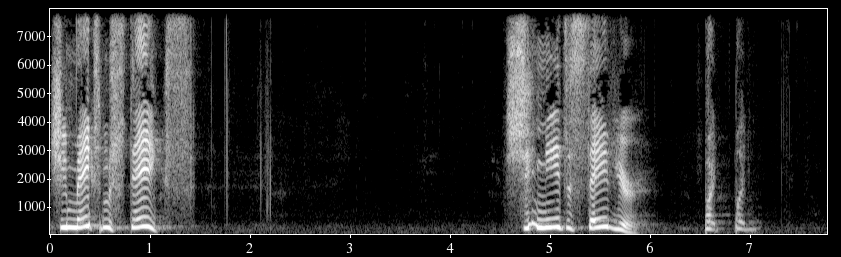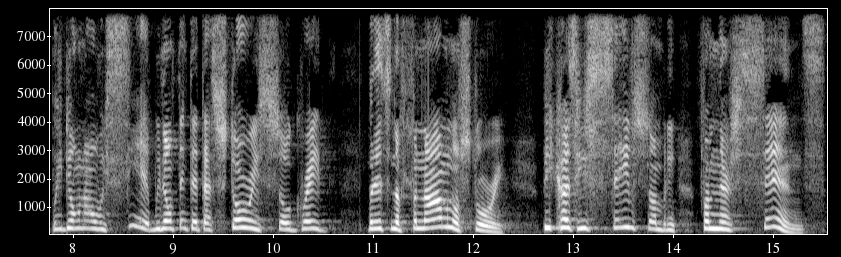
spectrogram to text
She makes mistakes. She needs a Savior. But, but we don't always see it. We don't think that that story is so great, but it's a phenomenal story because He saved somebody from their sins.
